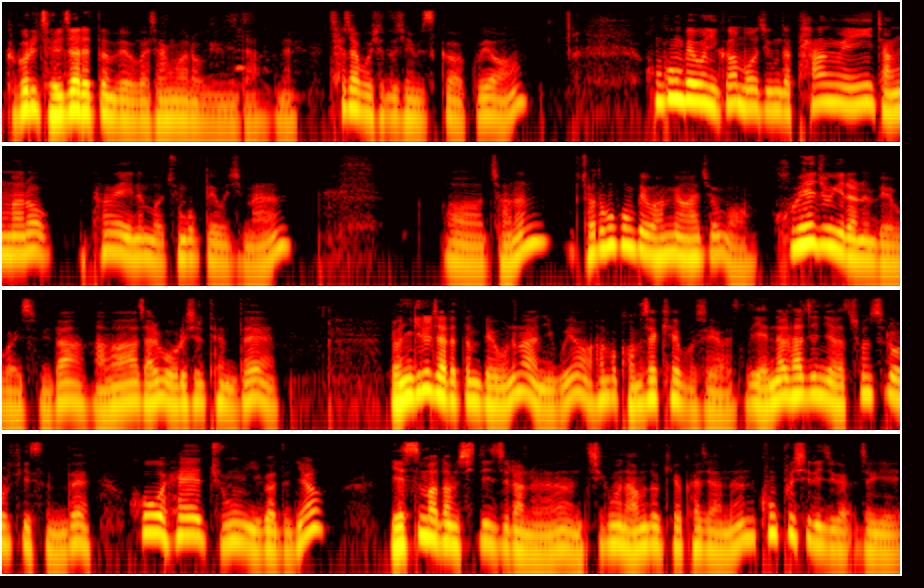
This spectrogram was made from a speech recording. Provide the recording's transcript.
그거를 제일 잘했던 배우가 장만옥입니다. 네. 찾아보셔도 재밌을 것 같고요. 홍콩 배우니까 뭐 지금 다 탕웨이, 장만옥, 탕웨이는 뭐 중국 배우지만 어, 저는, 저도 홍콩 배우 한 명 하죠, 뭐. 호혜중이라는 배우가 있습니다. 아마 잘 모르실 텐데, 연기를 잘했던 배우는 아니고요. 한번 검색해 보세요. 근데 옛날 사진이라 촌스러울 수 있었는데, 호혜중이거든요. 예스마담 시리즈라는, 지금은 아무도 기억하지 않는 쿵푸 시리즈가, 저기,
